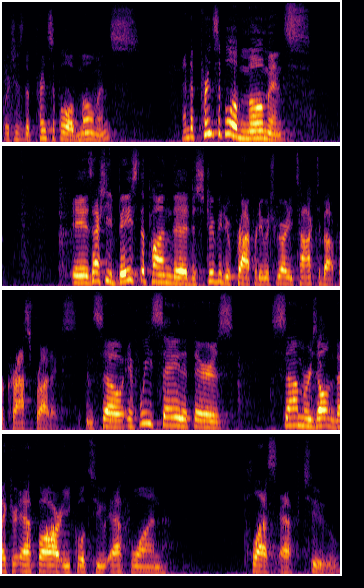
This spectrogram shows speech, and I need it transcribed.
which is the principle of moments. And the principle of moments is actually based upon the distributive property, which we already talked about for cross products. And so if we say that there's some resultant vector fr equal to f1 plus f2,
